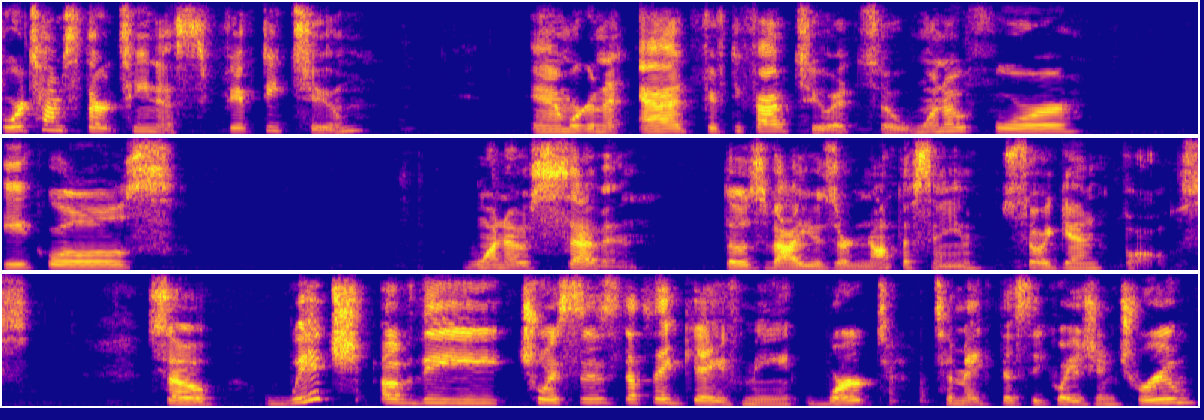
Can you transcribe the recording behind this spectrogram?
4 times 13 is 52. and we're going to add 55 to it. So 104 equals 107. Those values are not the same, so again, false. So which of the choices that they gave me worked to make this equation true?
